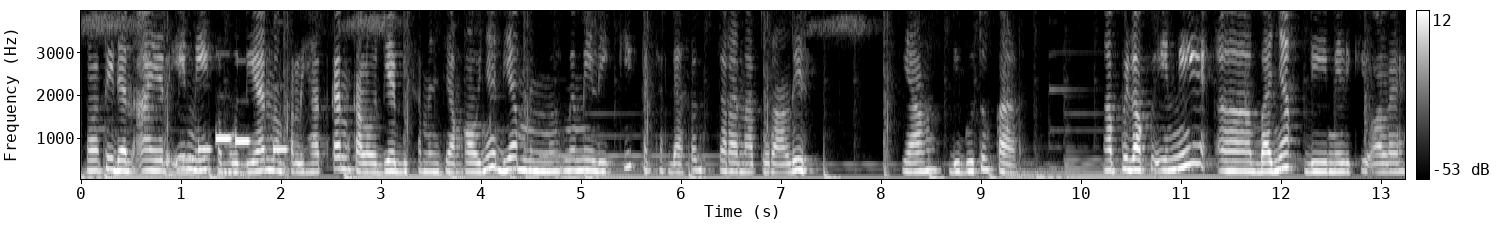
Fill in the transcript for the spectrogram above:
roti dan air ini kemudian memperlihatkan kalau dia bisa menjangkaunya dia memiliki kecerdasan secara naturalis yang dibutuhkan. Nah, perilaku ini e, banyak dimiliki oleh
